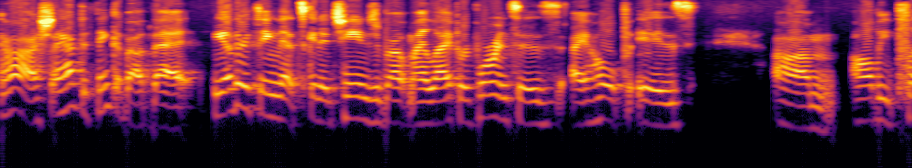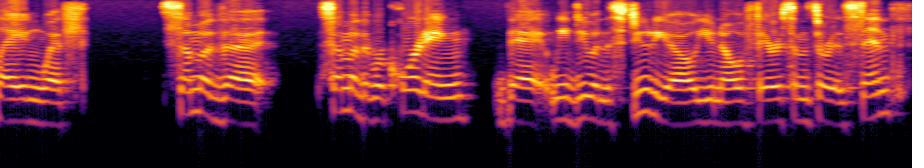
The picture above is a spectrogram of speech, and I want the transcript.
gosh, I have to think about that. The other thing that's going to change about my live performances, I hope, is um, I'll be playing with some of the some of the recording that we do in the studio. You know, if there's some sort of synth,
